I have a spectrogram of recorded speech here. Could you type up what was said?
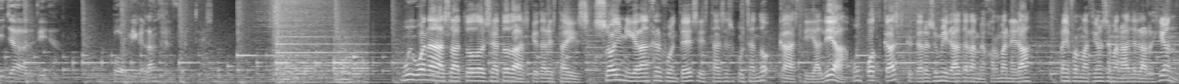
Castilla al Día, por Miguel Ángel Fuentes. Muy buenas a todos y a todas, ¿qué tal estáis? Soy Miguel Ángel Fuentes y estás escuchando Castilla al Día, un podcast que te resumirá de la mejor manera la información semanal de la región.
